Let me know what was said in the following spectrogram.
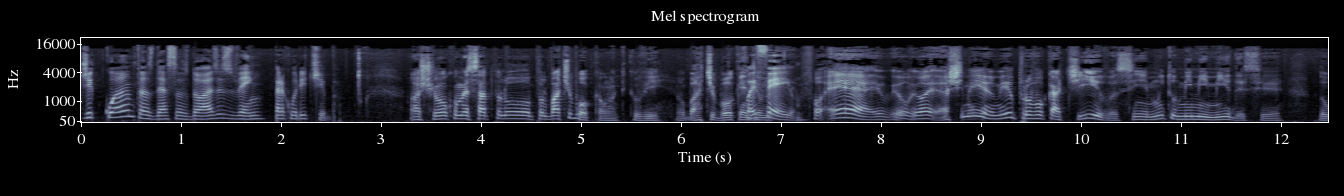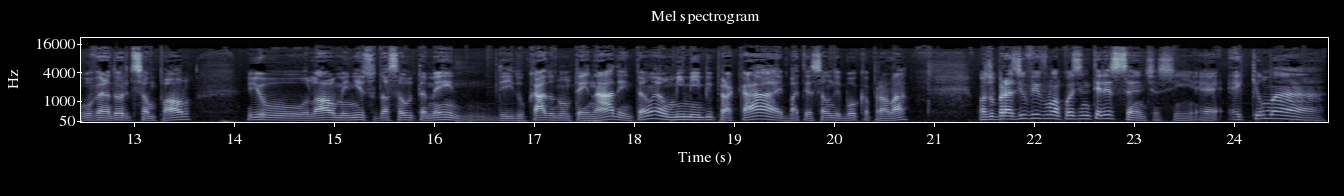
de quantas dessas doses vêm para Curitiba. Acho que eu vou começar pelo, pelo bate-boca ontem que eu vi. O bate-boca Foi feio. É, eu, eu, eu, achei meio, meio provocativo, assim, muito mimimi desse, do governador de São Paulo. E o, lá o ministro da Saúde também, de educado, não tem nada, então é um mimimi para cá e bateção de boca para lá. Mas o Brasil vive uma coisa interessante, assim, é, é que uma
